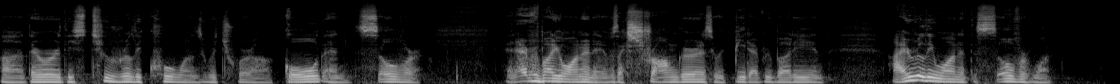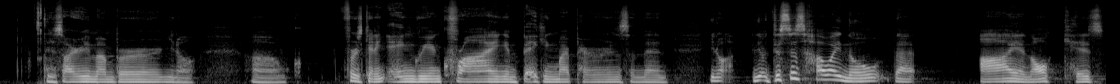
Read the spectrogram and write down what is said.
uh, there were these two really cool ones, which were uh, gold and silver, and everybody wanted it. It was like stronger, so it would beat everybody. And I really wanted the silver one. And so I remember, you know, um, first getting angry and crying and begging my parents, and then, you know, you know, this is how I know that I and all kids,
